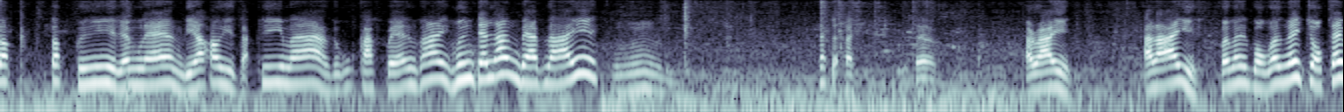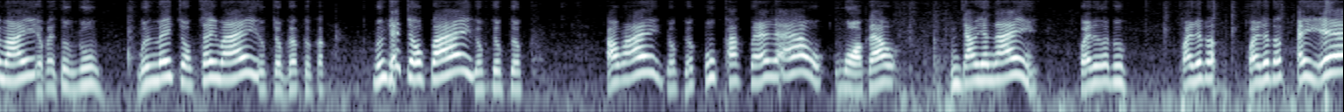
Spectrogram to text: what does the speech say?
ตัก ตักคือแรงๆ เดี๋ยวเอาอีกสักที่มาเดี๋ยวกูขับแฟนให้มึงจะนั่งแบบไหน อืมอะไร อะไรมันไม่บอกว่าไม่จบใช่ไหมเดี๋ยวไปส่งลุงมึงไม่จบใช่ไหมจบจบจบจบจบมึงจะจบไหมจบจบจบเอาไงจบจบกูขับแฟนแล้วบอกแล้วมึงจะยังไงไปเลยครับดูไปเลยครับไปเลยครับไอ้เอ๊ะ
